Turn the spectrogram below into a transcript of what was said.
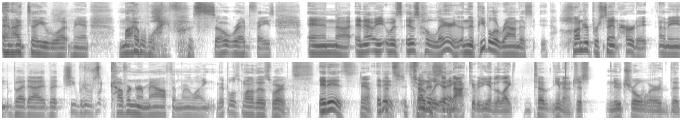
and i tell you what man my wife was so red faced and uh and I mean, it was it was hilarious and the people around us 100% heard it i mean but uh but she was like covering her mouth and we're like Nipple's one of those words. it is Yeah. it that's is it's totally to innocuous. You know, like to, you know, just neutral word that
